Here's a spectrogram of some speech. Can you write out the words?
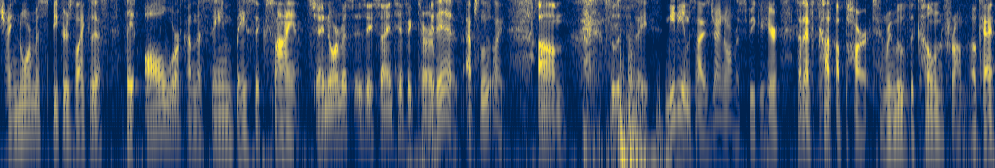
ginormous speakers like this, they all work on the same basic science. Ginormous is a scientific term. It is, absolutely. Um, so this is a medium-sized ginormous speaker here that I've cut apart and removed the cone from, okay?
